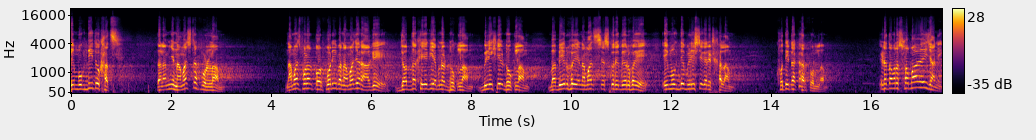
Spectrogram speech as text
এই মুখ দিয়েই তো খাচ্ছে। তাহলে আমি যে নামাজটা পড়লাম নামাজ পড়ার পরপরই বা নামাজের আগে জর্দা খেয়ে গিয়ে আপনার ঢুকলাম বিড়ি খেয়ে ঢুকলাম বা বের হয়ে নামাজ শেষ করে বের হয়ে এই মুখ দিয়ে বিড়ি সিগারেট খেলাম। ক্ষতিটা কার করলাম? এটা তো আমরা সবাই জানি।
